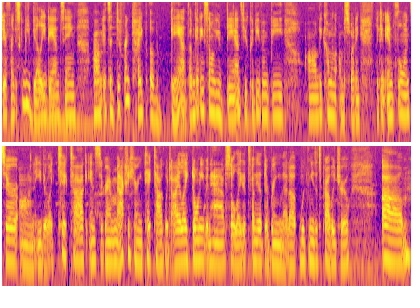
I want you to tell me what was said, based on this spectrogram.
different. This could be belly dancing. Um, it's a different type of dance. I'm getting some of you dance. You could even be um, becoming, I'm sweating, like an influencer on either like TikTok, Instagram. I'm actually hearing TikTok, which I like don't even have. So like it's funny that they're bringing that up, which means it's probably true. Um,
